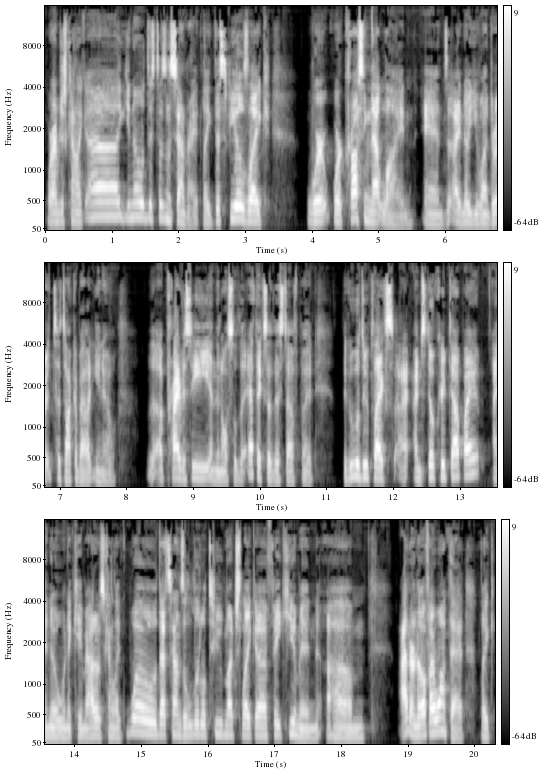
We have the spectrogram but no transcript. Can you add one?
where I'm just kind of like, uh, you know, this doesn't sound right. Like this feels like we're we're crossing that line. And I know you wanted to, talk about, you know, uh, privacy and then also the ethics of this stuff, but the Google Duplex, I, am still creeped out by it. I know when it came out, I was kind of like, whoa, that sounds a little too much like a fake human. Um, I don't know if I want that. Like,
